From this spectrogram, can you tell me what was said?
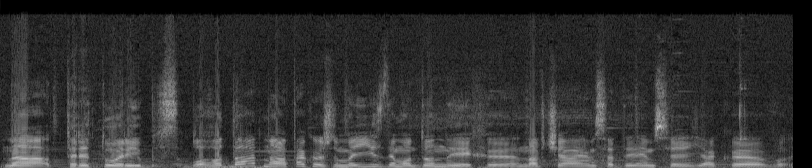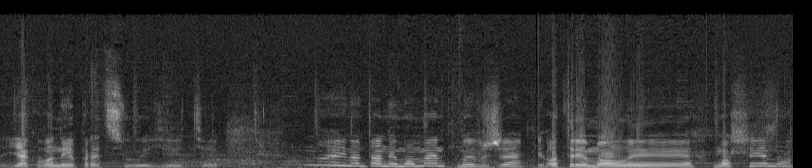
На території Благодатна, а також ми їздимо до них, е, навчаємося, дивимося, як, е, як вони працюють. Ну і на даний момент ми вже отримали машину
